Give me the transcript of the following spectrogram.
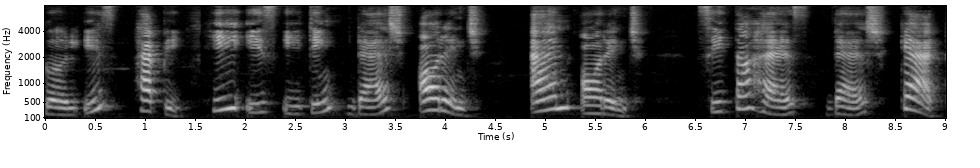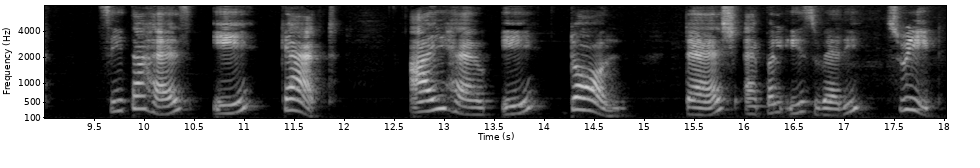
girl is happy he is eating dash orange an orange Sita has dash cat Sita has a cat I have a doll dash apple is very sweet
